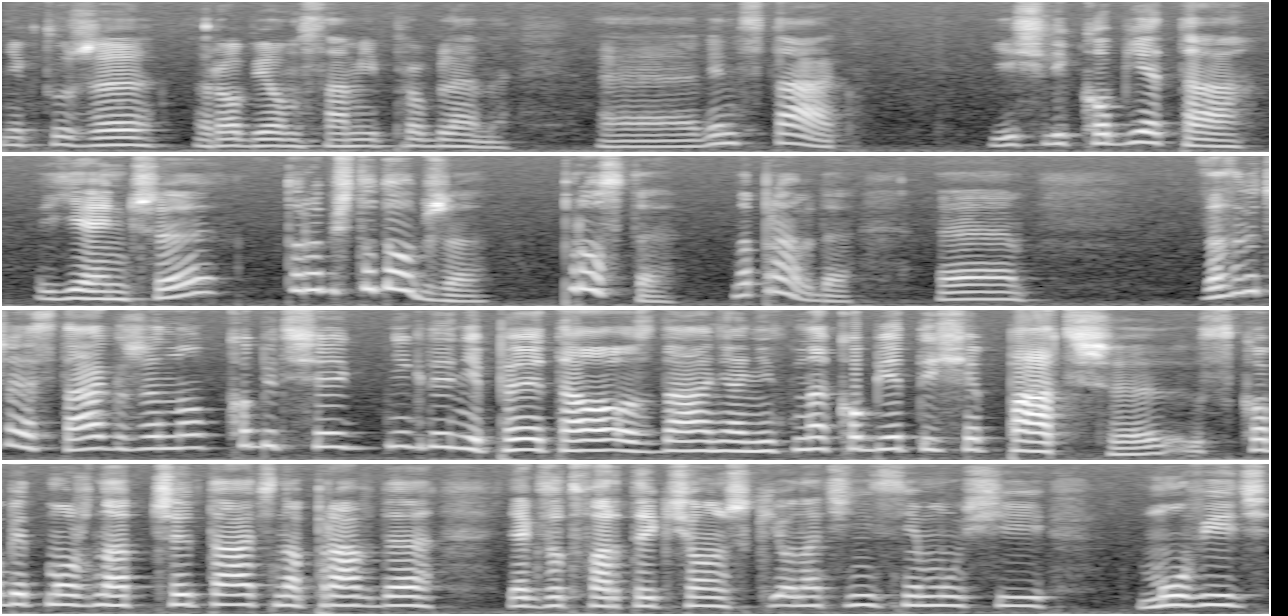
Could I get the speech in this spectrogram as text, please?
niektórzy robią sami problemy. E, więc tak, jeśli kobieta jęczy, to robisz to dobrze. Proste, naprawdę. E, Zazwyczaj jest tak, że no, kobiet się nigdy nie pyta o, o zdania, nic, na kobiety się patrzy. Z kobiet można czytać naprawdę jak z otwartej książki. Ona ci nic nie musi mówić,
